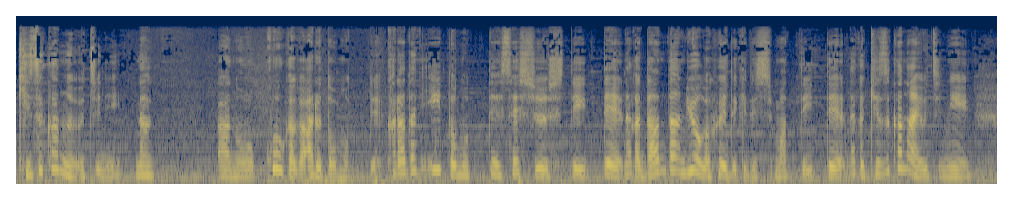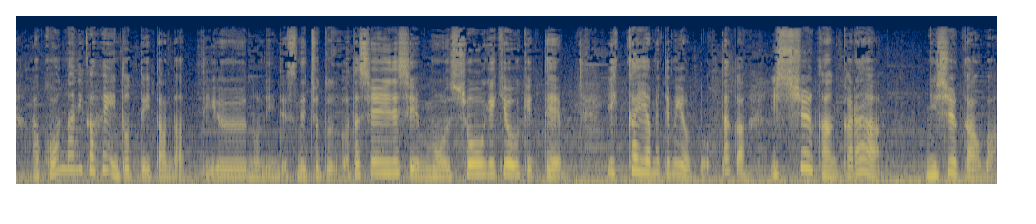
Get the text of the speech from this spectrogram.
気づかぬうちになあの効果があると思って体にいいと思って摂取していてなんかだんだん量が増えてきてしまっていてなんか気づかないうちにあこんなにカフェイン取っていたんだっていうのにですねちょっと私自身も衝撃を受けて一回やめてみようとなんか1週間から2週間は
